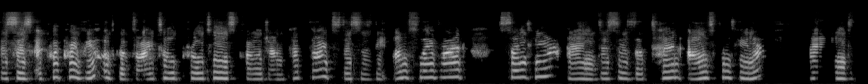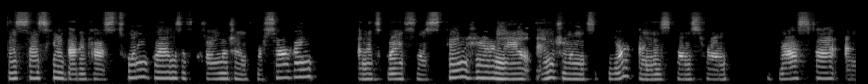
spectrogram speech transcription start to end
This is a quick review of the Vital Proteins Collagen Peptides. This is the unflavored scent here, and this is a 10 ounce container. And this says here that it has 20 grams of collagen per serving, and it's great for skin, hair, nail, and joint support. And this comes from grass fed and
